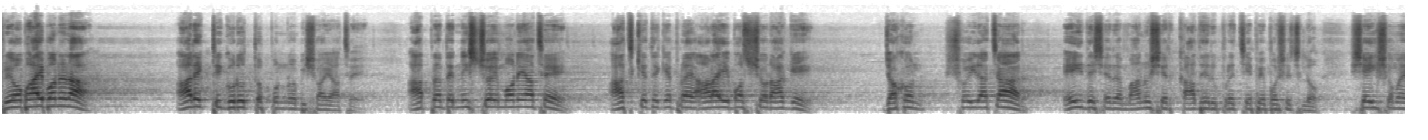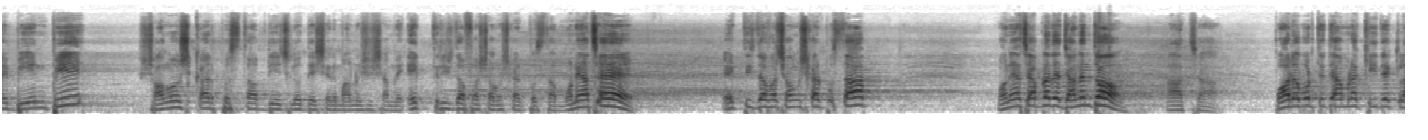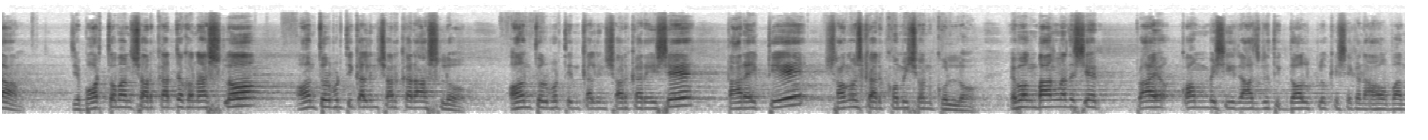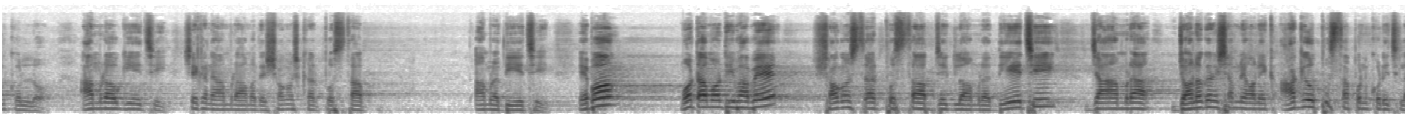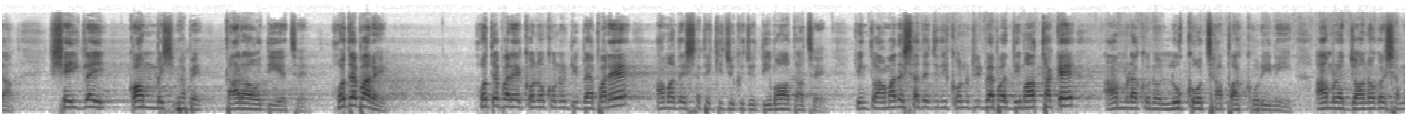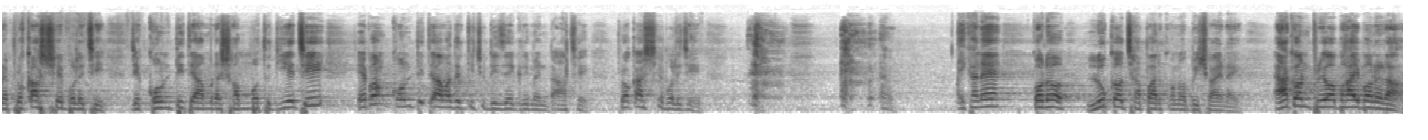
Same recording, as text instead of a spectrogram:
প্রিয় ভাই বোনেরা, আরেকটি গুরুত্বপূর্ণ বিষয় আছে। আপনাদের নিশ্চয়ই মনে আছে, আজকে থেকে প্রায় আড়াই বছর আগে যখন স্বৈরাচার এই দেশের মানুষের কাঁধের উপরে চেপে বসেছিল, সেই সময় বিএনপি সংস্কার প্রস্তাব দিয়েছিল দেশের মানুষের সামনে। একত্রিশ দফা সংস্কার প্রস্তাব, মনে আছে? একত্রিশ দফা সংস্কার প্রস্তাব? মনে আছে আপনাদের? জানেন তো? আচ্ছা। পরবর্তীতে আমরা কি দেখলাম? যে বর্তমান সরকার যখন আসলো, অন্তর্বর্তীকালীন সরকার আসলো, অন্তর্বর্তীকালীন সরকার এসে তারা একটি সংস্কার কমিশন করল এবং বাংলাদেশের প্রায় কম বেশি রাজনৈতিক দলগুলোকে সেখানে আহ্বান করল। আমরাও গিয়েছি, সেখানে আমরা আমাদের সংস্কার প্রস্তাব আমরা দিয়েছি এবং মোটামুটিভাবে সংস্থার প্রস্তাব যেগুলো আমরা দিয়েছি, যা আমরা জনগণের সামনে অনেক আগে উপস্থাপন করেছিলাম, সেইগুলাই কম বেশিভাবে তারাও দিয়েছে। হতে পারে হতে পারে কোনো কোনোটি ব্যাপারে আমাদের সাথে কিছু কিছু দ্বিমত আছে, কিন্তু আমাদের সাথে যদি কোনোটির ব্যাপার দ্বিমত থাকে, আমরা কোনো লুকো ছাপা করিনি। আমরা জনগণের সামনে প্রকাশ্যে বলেছি যে কোনটিতে আমরা সম্মত দিয়েছি এবং কোনটিতে আমাদের কিছু ডিসএগ্রিমেন্ট আছে। প্রকাশ্যে বলেছি এখানে কোনো লুকো ছাপার কোনো বিষয় নাই। এখন প্রিয় ভাই বোনেরা,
